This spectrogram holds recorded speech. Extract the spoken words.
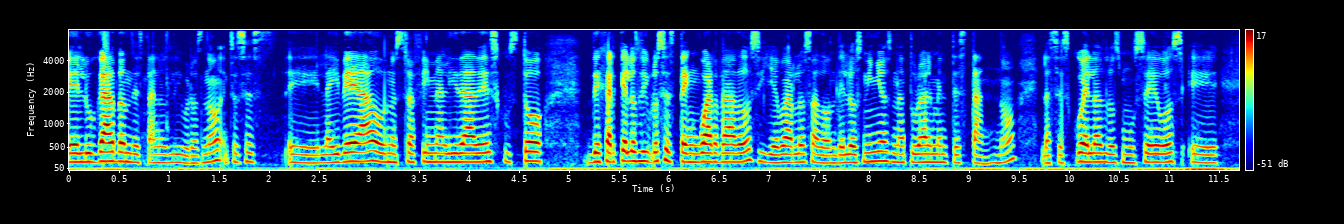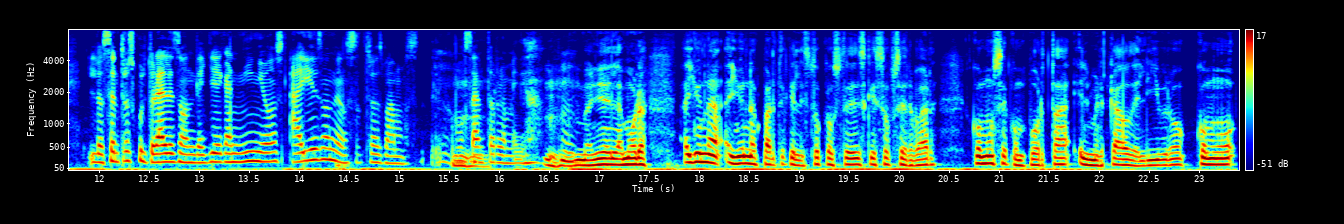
el lugar donde están los libros, ¿no? Entonces, eh, la idea o nuestra finalidad es justo dejar que los libros estén guardados y llevarlos a donde los niños naturalmente están, ¿no? Las escuelas, los museos, eh, los centros culturales donde llegan niños, ahí es donde nosotros vamos, como Mm. santo remedio. María de la Mora, hay una, hay una parte que les toca a ustedes que es observar cómo se comporta el mercado del libro, cómo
